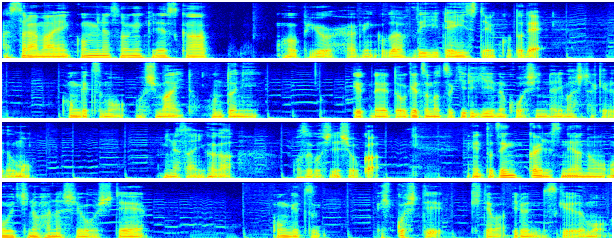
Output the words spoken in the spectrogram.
Assalamu alaikum. 皆さんお元気ですか ?Hope you're having lovely days ということで、今月もおしまいと、本当に、えっと、月末ギリギリの更新になりましたけれども、皆さんいかがお過ごしでしょうか？えっと、前回ですね、あの、お家の話をして、今月、引っ越してきてはいるんですけれども、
